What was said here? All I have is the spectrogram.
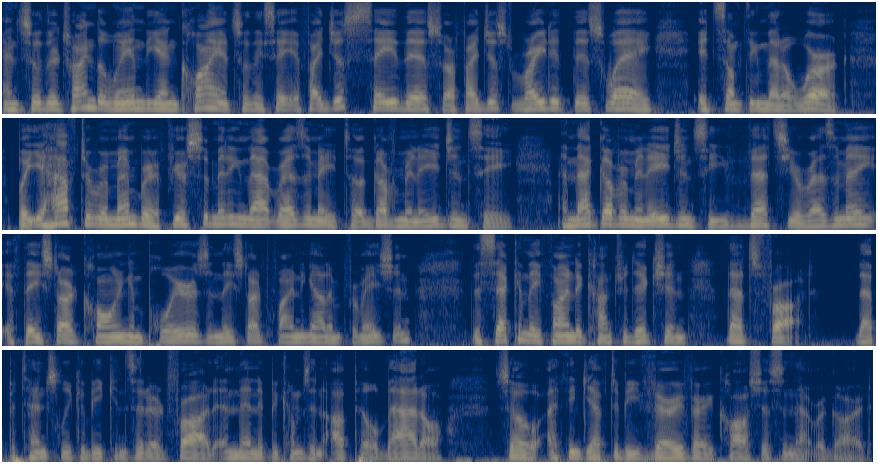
And so they're trying to land the end client. So they say, if I just say this or if I just write it this way, it's something that'll work. But you have to remember if you're submitting that resume to a government agency and that government agency vets your resume, if they start calling employers and they start finding out information, the second they find a contradiction, that's fraud. That potentially could be considered fraud. And then it becomes an uphill battle. So I think you have to be very, very cautious in that regard.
